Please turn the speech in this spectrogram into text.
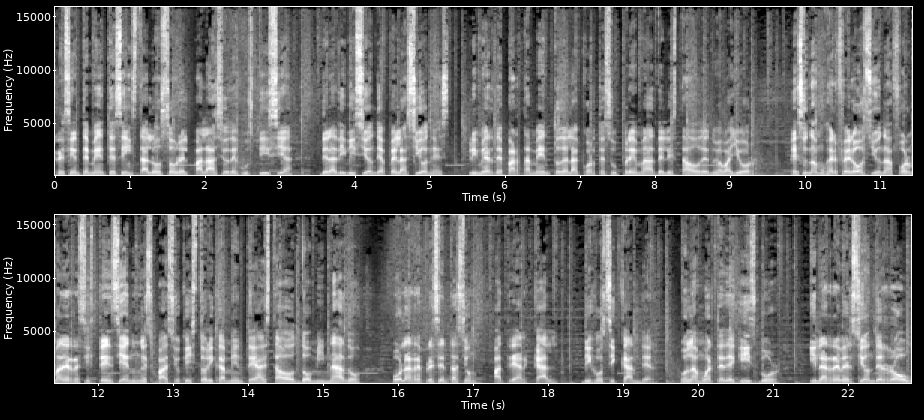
Recientemente se instaló sobre el Palacio de Justicia de la División de Apelaciones, primer departamento de la Corte Suprema del Estado de Nueva York. Es una mujer feroz y una forma de resistencia en un espacio que históricamente ha estado dominado por la representación patriarcal, dijo Sikander. Con la muerte de Gisborne y la reversión de Roe,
